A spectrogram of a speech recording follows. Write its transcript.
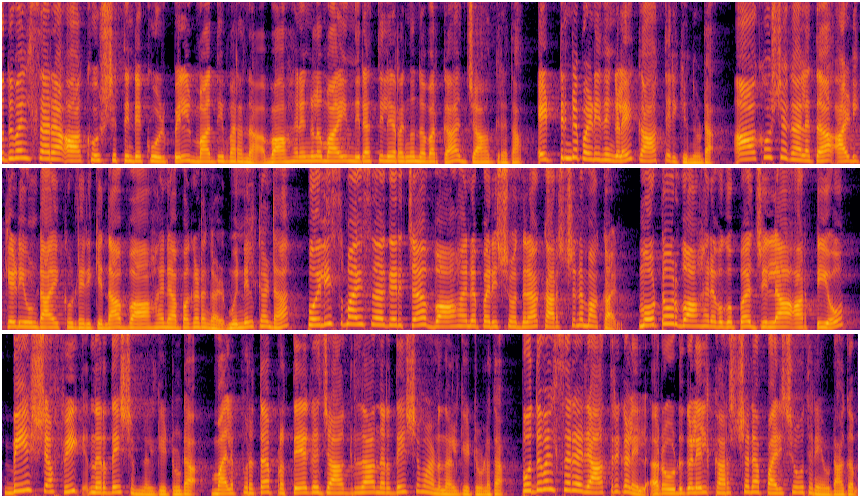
പുതുവത്സര ആഘോഷത്തിന്റെ കൊഴുപ്പിൽ മതിമറന്ന വാഹനങ്ങളുമായി നിരത്തിലിറങ്ങുന്നവർക്ക് ജാഗ്രത. എട്ടിന്റെ പണി നിങ്ങളെ കാത്തിരിക്കുന്നുണ്ട്. ആഘോഷകാലത്ത് അടിക്കടി ഉണ്ടായിക്കൊണ്ടിരിക്കുന്ന വാഹന അപകടങ്ങൾ മുന്നിൽ കണ്ട് പോലീസുമായി സഹകരിച്ച് വാഹന പരിശോധന കർശനമാക്കാൻ മോട്ടോർ വാഹന വകുപ്പ് ജില്ലാ R T O B Shafeeq നിർദ്ദേശം നൽകിയിട്ടുണ്ട്. മലപ്പുറത്ത് പ്രത്യേക ജാഗ്രതാ നിർദ്ദേശമാണ് നൽകിയിട്ടുള്ളത്. പുതുവത്സര രാത്രികളിൽ റോഡുകളിൽ കർശന പരിശോധനയുണ്ടാകും.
